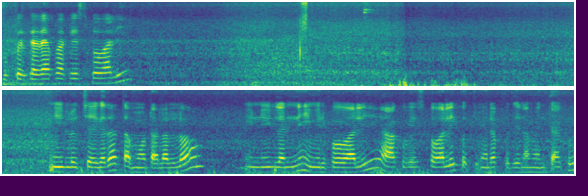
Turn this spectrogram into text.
గుప్పెడు కరివేపాకు వేసుకోవాలి. నీళ్ళు వచ్చాయి కదా టమోటాలలో ఈ నీళ్ళన్నీ ఇమిరిపోవాలి ఆకు వేసుకోవాలి కొత్తిమీర పుదీనా మెంతాకు.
